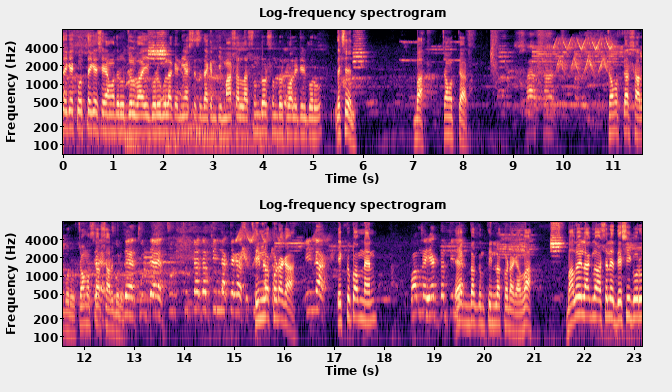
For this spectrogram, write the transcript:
থেকে থেকে সে আমাদের উজ্জ্বল ভাই গরুগুলাকে নিয়ে আসতেছে। দেখেন কি মাশাল্লাহ সুন্দর সুন্দর কোয়ালিটির গরু। দেখছেন? বাহ চমৎকার। চমৎকার সার গরু চমৎকার সার গরু। তিন লক্ষ টাকা? একটু কম নেন। একদম তিন লক্ষ টাকা বাহ। ভালোই লাগল আসলে দেশি গরু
